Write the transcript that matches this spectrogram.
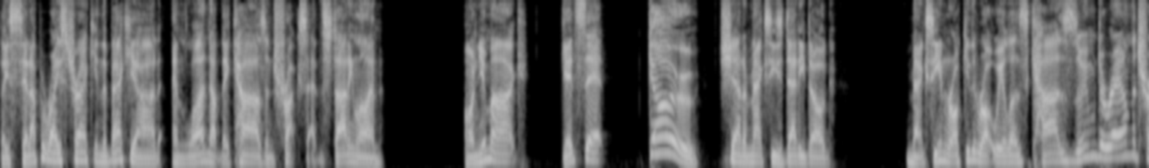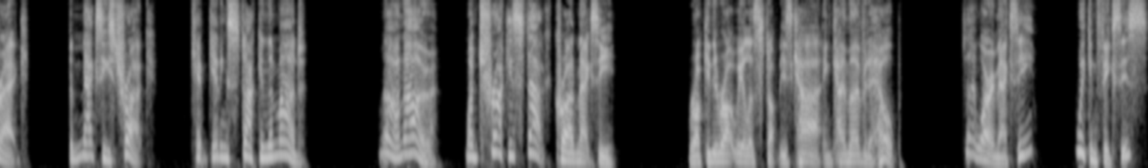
They set up a racetrack in the backyard and lined up their cars and trucks at the starting line. On your mark, get set, go! shouted Maxy's daddy dog. Maxy and Rocky the Rottweiler's cars zoomed around the track, but Maxy's truck kept getting stuck in the mud. Oh no, my truck is stuck, cried Maxy. Rocky the Rottweiler stopped his car and came over to help. Don't worry, Maxy. We can fix this.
